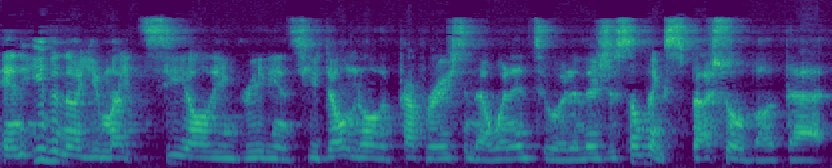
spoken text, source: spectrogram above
and even though you might see all the ingredients, you don't know the preparation that went into it. And there's just something special about that.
